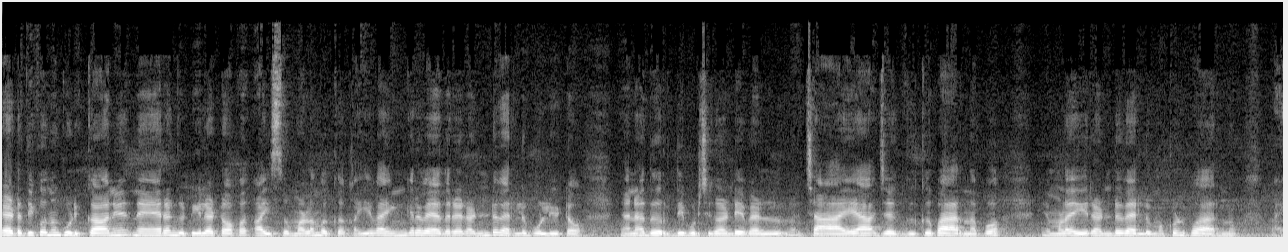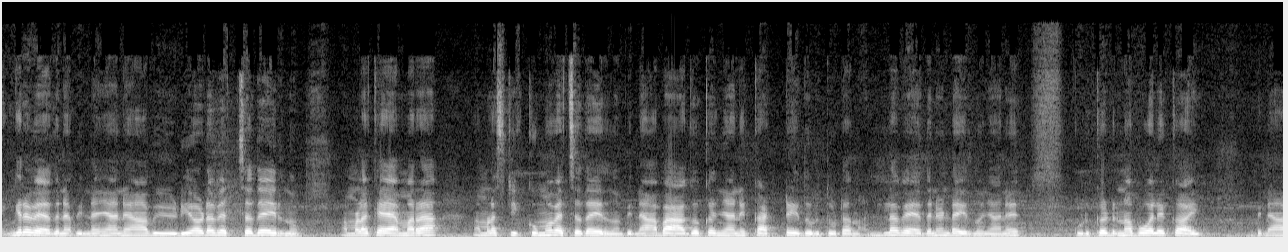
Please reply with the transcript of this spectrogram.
ഏട്ടത്തിക്കൊന്നും കുടിക്കാൻ നേരം കിട്ടിയില്ല കേട്ടോ അപ്പോൾ ഐസും വെള്ളം വെക്കുക. കൈ ഭയങ്കര വേദന. രണ്ട് വിരൽ പൊള്ളിട്ടോ ഞാൻ ആ ധൃതി പിടിച്ചു കണ്ടേ വെള്ളം ചായ ജഗ്ഗിക്ക് പാർന്നപ്പോൾ നമ്മളെ ഈ രണ്ട് വിരലുമൊക്കെ കൊണ്ട് പാർന്നു. ഭയങ്കര വേദന. പിന്നെ ഞാൻ ആ വീഡിയോ അവിടെ വെച്ചതായിരുന്നു. നമ്മളെ ക്യാമറ നമ്മളെ സ്റ്റിക്കുമ്മ വെച്ചതായിരുന്നു. പിന്നെ ആ ഭാഗമൊക്കെ ഞാൻ കട്ട് ചെയ്ത് കൊടുത്തു നല്ല വേദന ഉണ്ടായിരുന്നു. ഞാൻ കുടുക്കിടുന്ന പോലെയൊക്കെ ആയി. പിന്നെ ആ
